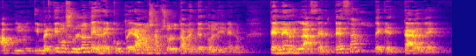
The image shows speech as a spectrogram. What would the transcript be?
ah, mm, invertimos un lote y recuperamos absolutamente todo el dinero. Tener la certeza de que tarde,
